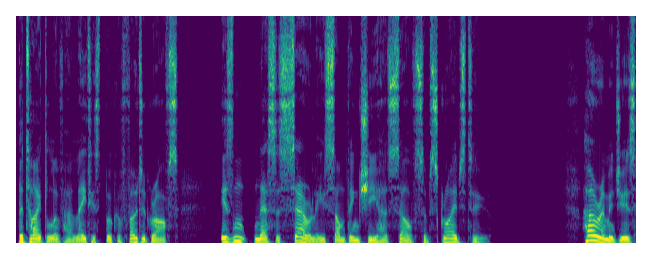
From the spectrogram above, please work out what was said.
the title of her latest book of photographs, isn't necessarily something she herself subscribes to. Her images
